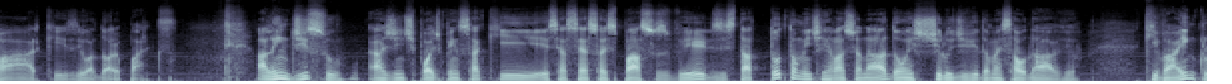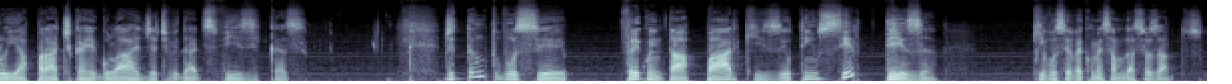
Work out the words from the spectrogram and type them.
Parques, eu adoro parques. Além disso, a gente pode pensar que esse acesso a espaços verdes está totalmente relacionado a um estilo de vida mais saudável, que vai incluir a prática regular de atividades físicas. De tanto você frequentar parques, eu tenho certeza que você vai começar a mudar seus hábitos.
